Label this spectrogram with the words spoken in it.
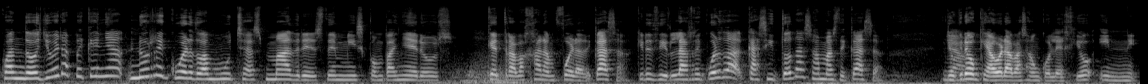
cuando yo era pequeña no recuerdo a muchas madres de mis compañeros que trabajaran fuera de casa. Quiero decir, las recuerdo a casi todas amas de casa. Yo creo que ahora vas a un colegio y ni-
